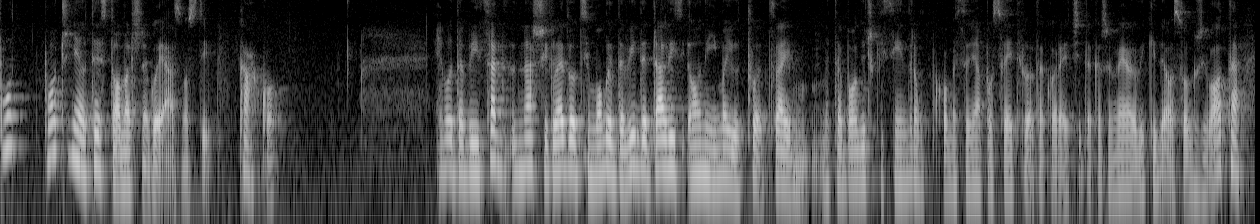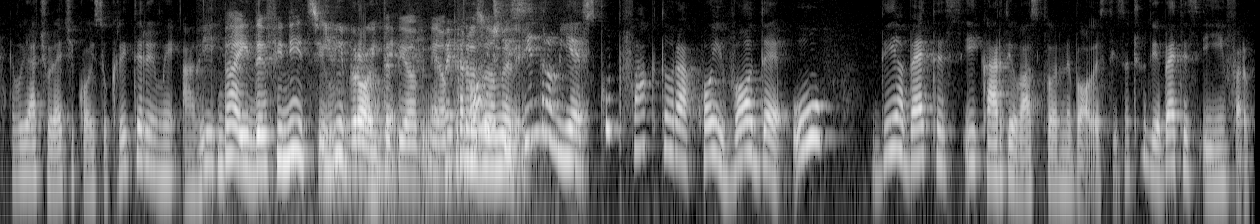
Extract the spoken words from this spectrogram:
pot, počinje od te stomačne gojaznosti. Kako? Evo da bi sad naši gledalci mogli da vide da li oni imaju to, taj metabolički sindrom kome sam ja posvetila, tako reći, da kažem, veliki deo svog života. Evo ja ću reći koji su kriterijumi, a vi... Da, i definiciju. I vi brojite. Da bi opet Metabolički razumeli. sindrom je skup faktora koji vode u diabetes i kardiovaskularne bolesti. Znači u diabetes i infarkt,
